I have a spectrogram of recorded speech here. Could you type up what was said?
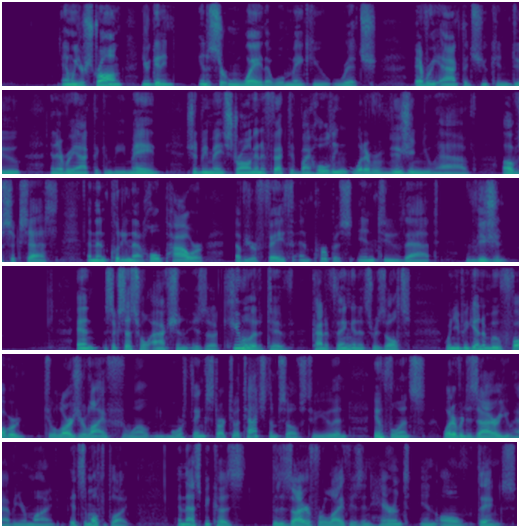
And when you're strong, you're getting in a certain way that will make you rich. Every act that you can do and every act that can be made should be made strong and effective by holding whatever vision you have of success and then putting that whole power of your faith and purpose into that vision. And successful action is a cumulative kind of thing in its results. When you begin to move forward to a larger life, well, more things start to attach themselves to you and influence whatever desire you have in your mind. It's multiplied. And that's because the desire for life is inherent in all things.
